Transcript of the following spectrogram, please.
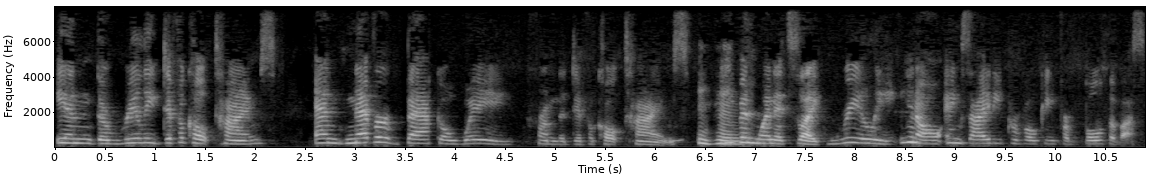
in the really difficult times and never back away from the difficult times, Mhm. even when it's like really, you know, anxiety provoking for both of us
